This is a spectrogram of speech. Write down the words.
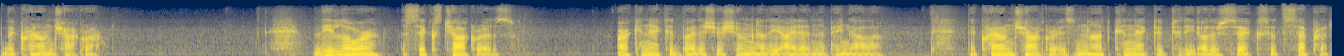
the crown chakra. The lower six chakras are connected by the Sushumna, the Ida, and the Pingala. The crown chakra is not connected to the other six, it's separate.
